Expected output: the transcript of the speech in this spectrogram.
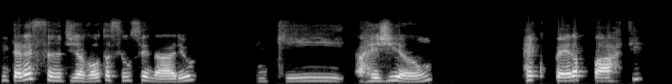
interessante, já volta a ser um cenário em que a região recupera parte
